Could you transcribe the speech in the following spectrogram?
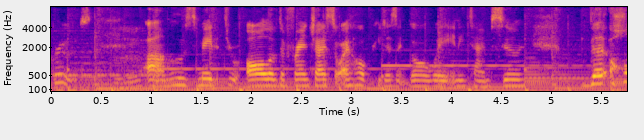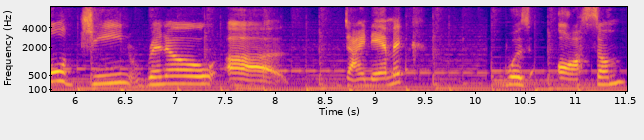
Cruise Mhm. um, who's made it through all of the franchise. So I hope he doesn't go away anytime soon. The whole Jean Reno uh, dynamic was awesome.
